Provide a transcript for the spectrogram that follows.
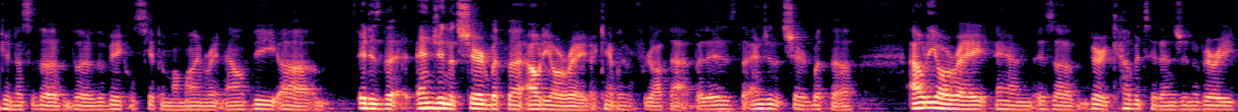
goodness the the the vehicle skipping my mind right now. The uh, it is the engine that's shared with the Audi R8. I can't believe I forgot that, but it is the engine that's shared with the Audi R8 and is a very coveted engine, a very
